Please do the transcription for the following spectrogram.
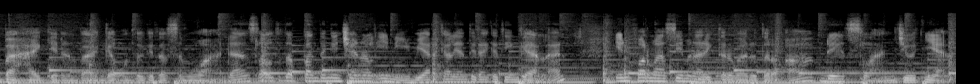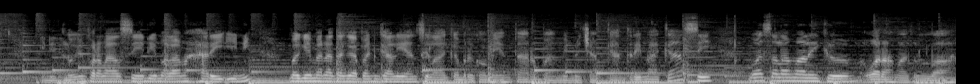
bahagia dan bangga untuk kita semua. Dan selalu tetap pantengin channel ini biar kalian tidak ketinggalan informasi menarik terbaru terupdate selanjutnya. Ini dulu informasi di malam hari ini. Bagaimana tanggapan kalian? Silahkan berkomentar. Bang Min ucapkan terima kasih. Wassalamualaikum warahmatullahi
